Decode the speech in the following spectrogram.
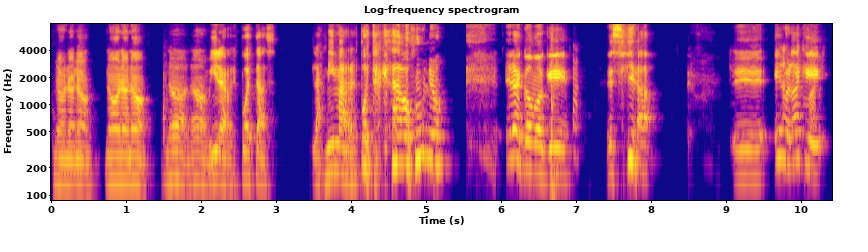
No, no, no, no, no, no, no, no, mira, respuestas, las mismas respuestas cada uno. Era como que decía, eh, es verdad que,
